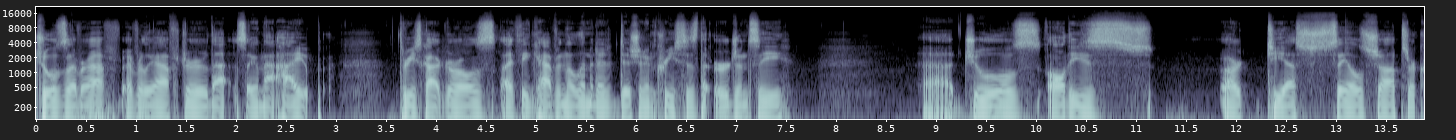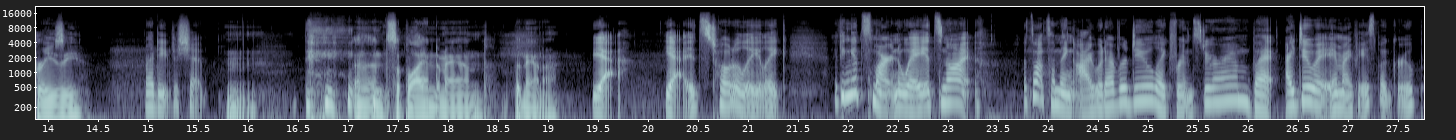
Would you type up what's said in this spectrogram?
Jules ever af- Everly after that saying that hype. Three Scott girls. I think having the limited edition increases the urgency. Uh, Jules, all these RTS sales shops are crazy, ready to ship. And then supply and demand. Banana. Yeah. Yeah, it's totally like I think it's smart in a way. It's not it's not something I would ever do like for Instagram, but I do it in my Facebook group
